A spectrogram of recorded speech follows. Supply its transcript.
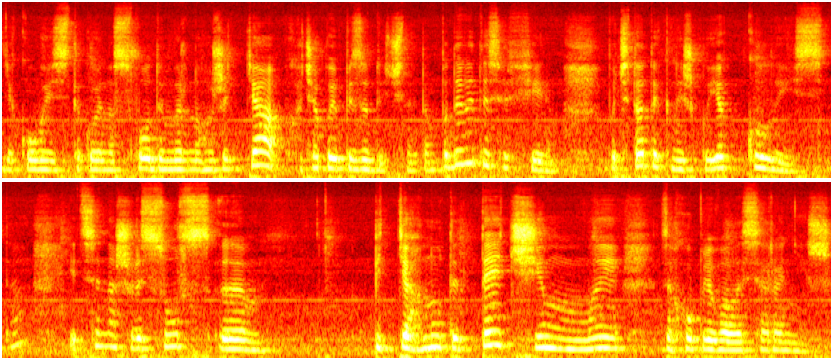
якогось такої насолоди мирного життя, хоча б епізодичної. Там подивитися фільм, почитати книжку, як колись. Да? І це наш ресурс е, підтягнути те, чим ми захоплювалися раніше.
